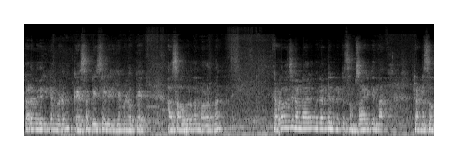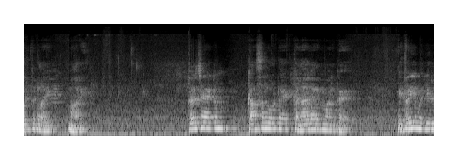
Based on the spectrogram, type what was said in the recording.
കടവിലിരിക്കുമ്പോഴും കെ എസ് എഫ് ഡി സിയിലിരിക്കുമ്പോഴും ഒക്കെ ആ സൗഹൃദം വളർന്ന് എവിടെ വെച്ച് കണ്ടാലും ഒരു രണ്ട് മിനിറ്റ് സംസാരിക്കുന്ന രണ്ട് സുഹൃത്തുക്കളായി മാറി. തീർച്ചയായിട്ടും കാസർഗോട്ടെ കലാകാരന്മാർക്ക് ഇത്രയും വലിയൊരു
